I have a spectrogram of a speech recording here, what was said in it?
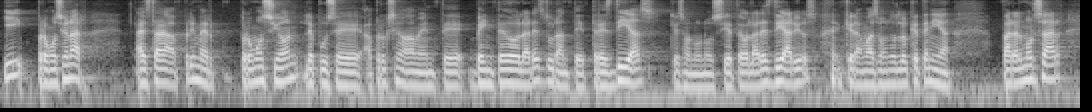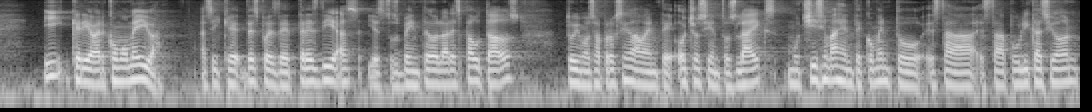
Y promocionar. A esta primer promoción le puse aproximadamente 20 dólares durante tres días, que son unos 7 dólares diarios, que era más o menos lo que tenía para almorzar, y quería ver cómo me iba. Así que después de tres días y estos 20 dólares pautados, Tuvimos aproximadamente 800 likes, muchísima gente comentó esta, esta publicación.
